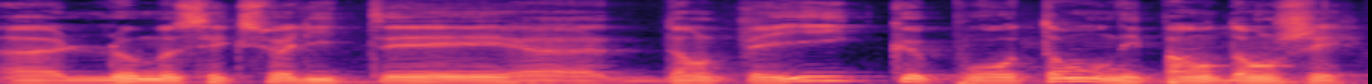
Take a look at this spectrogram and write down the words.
euh, l'homosexualité euh, dans le pays que pour autant on n'est pas en danger.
